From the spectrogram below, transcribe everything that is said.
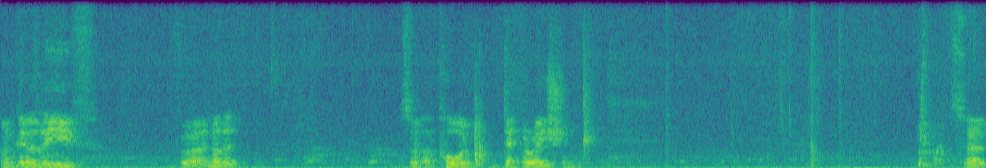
I'm going to leave for another, so a poor decoration. So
